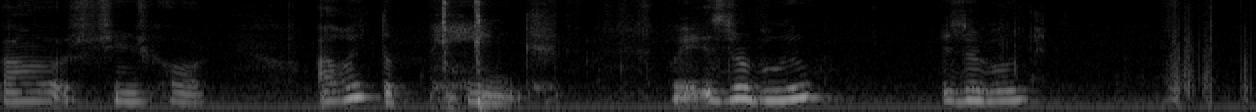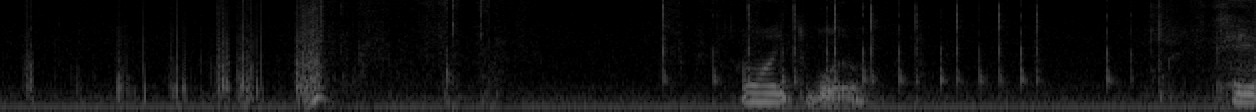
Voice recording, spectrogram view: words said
bottom buttons change color. I like the pink. Wait, is there blue? Is there blue? I like the blue. Okay,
